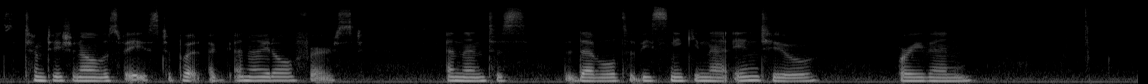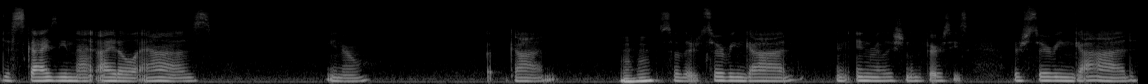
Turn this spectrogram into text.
it's a temptation all of us face to put a, an idol first. And then to s- the devil to be sneaking that into, or even disguising that idol as, you know, God. Mm-hmm. So they're serving God in, in relation to the Pharisees. They're serving God,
